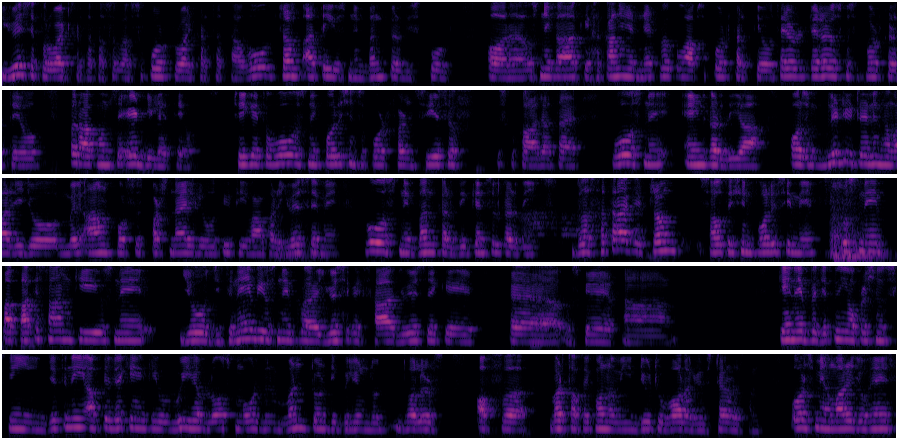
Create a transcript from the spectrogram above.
यूएस से प्रोवाइड करता था सपोर्ट प्रोवाइड करता था। वो ट्रंप आते ही उसने बंद कर दी सपोर्ट और उसने कहा कि हकानी नेटवर्क को आप सपोर्ट करते हो टेररिस्ट को सपोर्ट करते हो फिर आप हमसे एड भी लेते हो। ठीक है तो वो उसने coalition support fund C S F इसको कहा जाता है वो उसने एंड कर दिया। और जो मिलिट्री ट्रेनिंग हमारी जो आर्म फोर्सेस पर्सनल की होती थी वहाँ पर यूएसए में वो उसने बंद कर दी कैंसिल कर दी। 2017 के ट्रंप साउथ एशियन पॉलिसी में उसने पा, पाकिस्तान की उसने जो जितने भी उसने यूएसए के साथ यूएसए के आ, उसके अपना कहने पे जितनी ऑपरेशन की, जितनी आपके देखें कि we have lost more than 120 billion dollars of worth of economy due to war against terrorism और इसमें हमारे जो है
